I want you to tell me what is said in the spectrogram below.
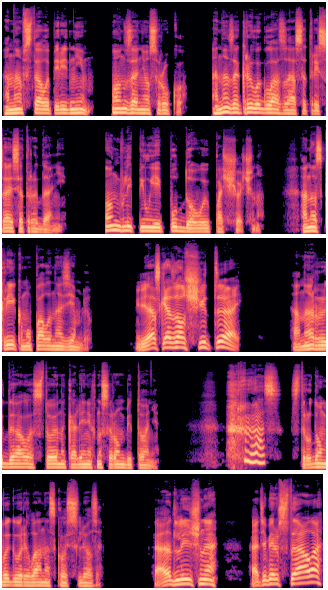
Она встала перед ним. Он занес руку. Она закрыла глаза, сотрясаясь от рыданий. Он влепил ей пудовую пощечину. Она с криком упала на землю. «Я сказал, считай!» Она рыдала, стоя на коленях на сыром бетоне. «Раз!» — с трудом выговорила она сквозь слезы. «Отлично! А теперь встала?»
